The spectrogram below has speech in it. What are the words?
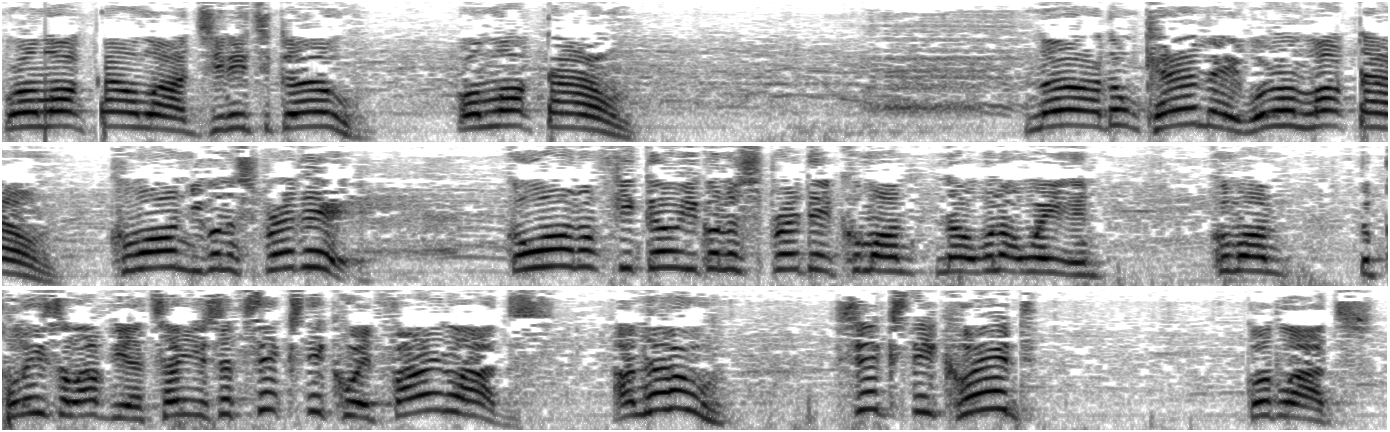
We're on lockdown, lads. You need to go. We're on lockdown. No, I don't care, mate. We're on lockdown. Come on, you're gonna spread it. Go on, off you go. You're gonna spread it. Come on. No, we're not waiting. Come on. The police will have you. I tell you, it's a 60 quid. Fine, lads. I know. 60 quid. Good lads.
